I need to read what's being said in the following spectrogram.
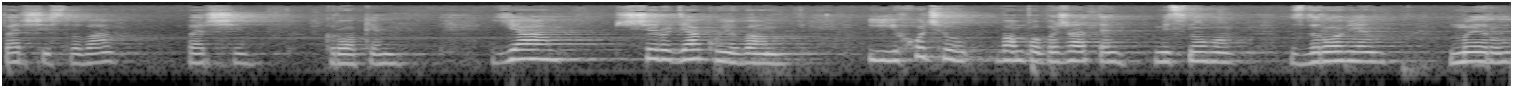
перші слова, перші кроки. Я щиро дякую вам і хочу вам побажати міцного здоров'я, миру,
